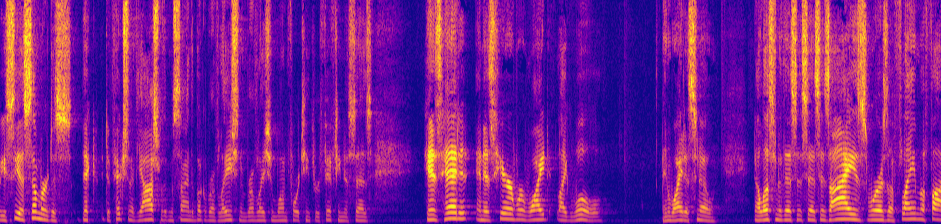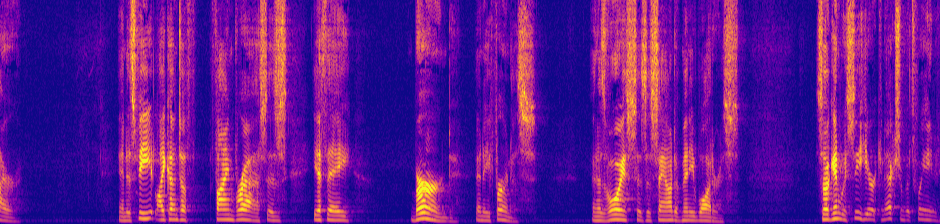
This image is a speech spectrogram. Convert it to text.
we see a similar depiction of Yahshua the Messiah in the book of Revelation. In Revelation 1 14 through 15, it says, His head and his hair were white like wool and white as snow. Now listen to this. It says, His eyes were as a flame of fire, and his feet like unto fine brass, as if they burned in a furnace, and his voice as the sound of many waters. So again, we see here a connection between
